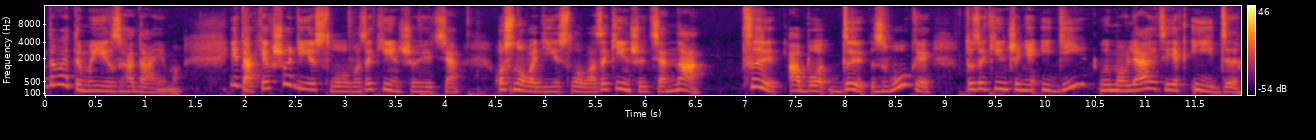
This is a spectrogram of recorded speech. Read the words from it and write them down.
Давайте ми їх згадаємо. І так, якщо дієслово закінчується, основа дієслова закінчується на т або д звуки, то закінчення ed вимовляється як id.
